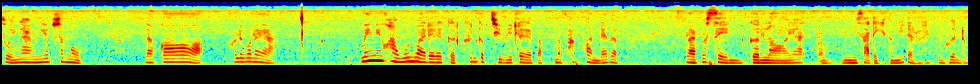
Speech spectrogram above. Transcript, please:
สวยงามเงียบสงบ แล้วก็เขาเรียกว่าอะไรอะ ไม่มีความวุ่นวายใดๆเกิดขึ้นกับชีวิตเลยแบบมาพักผ่อนได้แบบร้อยเปอร์เซ็นเกินร้อยอะมันมีสัตว์เด็กอยู่ตรงนี้เดี๋ยวเราให้เพื่อนๆดู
